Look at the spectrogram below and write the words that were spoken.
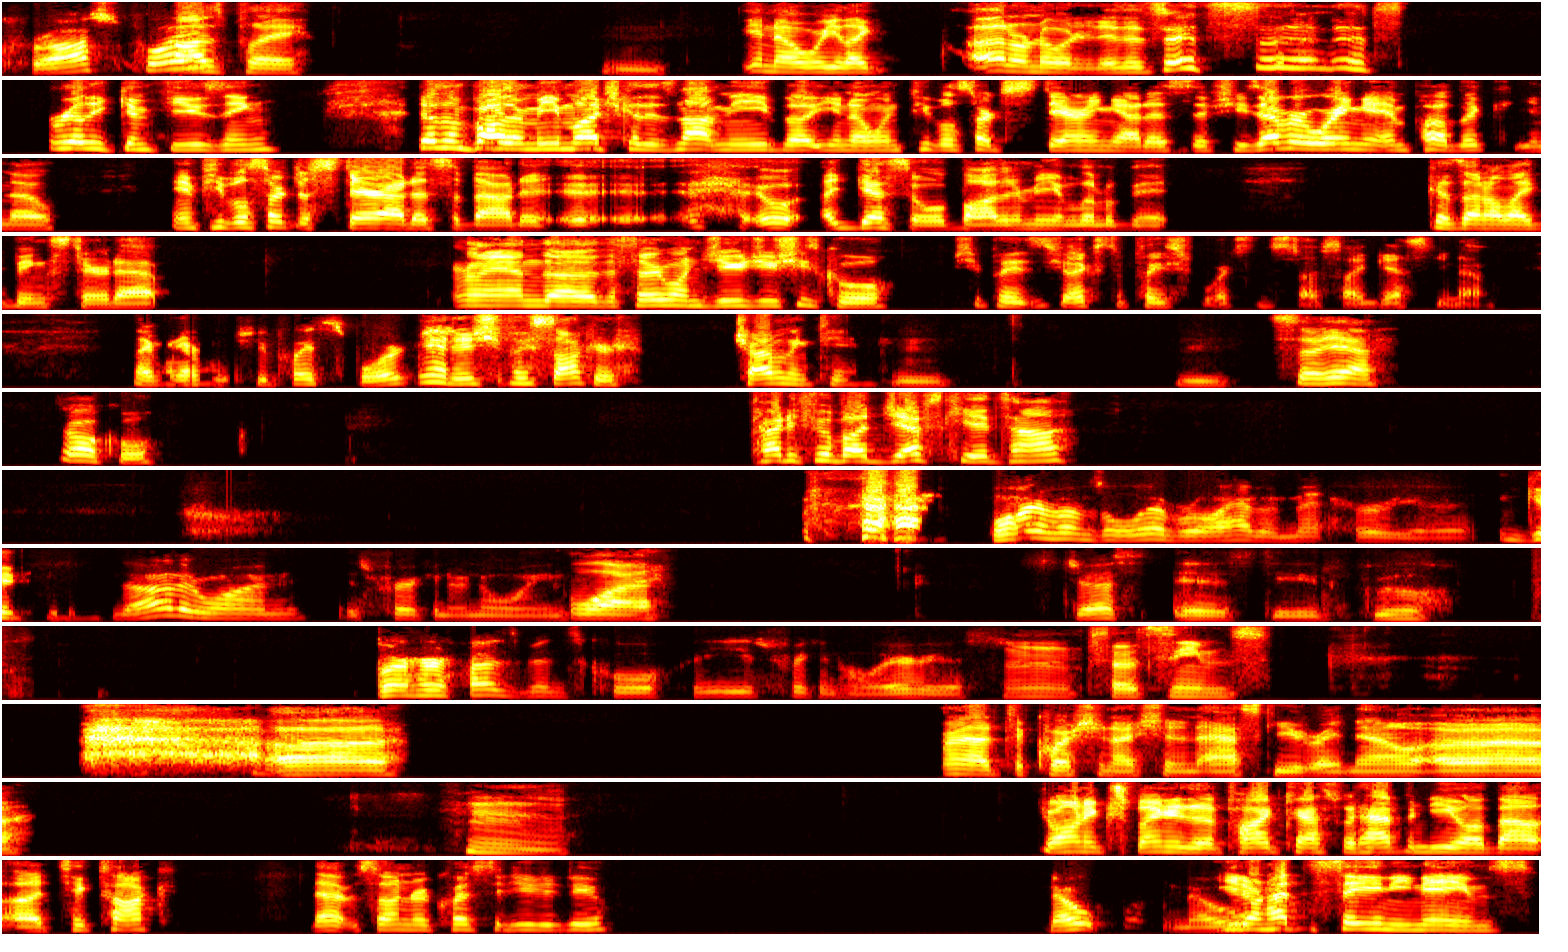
Crossplay? cosplay. Hmm. You know, where you like, I don't know what it is. It's it's uh, it's really confusing. It doesn't bother me much because it's not me, but you know, when people start staring at us, if she's ever wearing it in public, you know, and people start to stare at us about it, it, it will- I guess it will bother me a little bit because I don't like being stared at. And uh, the third one, Juju, she's cool. She plays, she likes to play sports and stuff. So I guess you know, like whenever, She plays sport. yeah, dude, she plays soccer, traveling team. Hmm. Hmm. So yeah, they're all cool. How do you feel about Jeff's kids, huh? One of them's a liberal. I haven't met her yet. Good. The other one is freaking annoying. Why? Just is, dude. Ugh. But her husband's cool. He's freaking hilarious. Mm, so it seems. Uh, that's a question I shouldn't ask you right now. Uh, hmm. You want to explain to the podcast what happened to you about uh, TikTok that someone requested you to do? Nope. Nope. You don't have to say any names.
